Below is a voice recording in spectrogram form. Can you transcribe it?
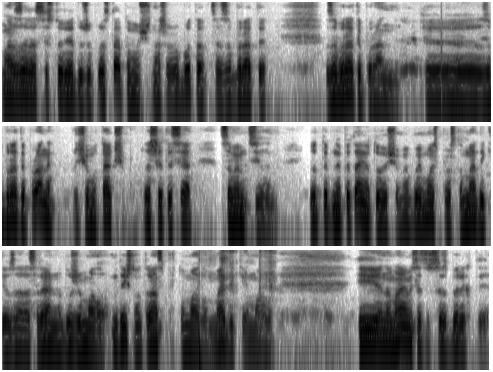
У нас зараз історія дуже проста, тому що наша робота це забирати, забирати поранених. Е, забирати поранених, причому так, щоб лишитися самим цілим. Тут не питання того, що ми боїмось, просто медиків зараз реально дуже мало. Медичного транспорту мало, медиків мало. І намагаємося це все зберегти.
